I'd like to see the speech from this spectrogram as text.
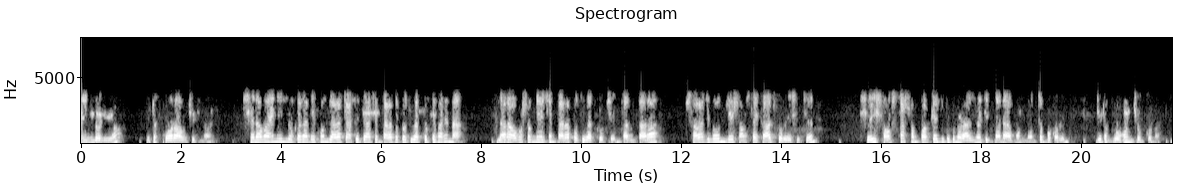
নিন্দনীয়, এটা করা উচিত নয়। সেনাবাহিনীর লোকেরা দেখুন, যারা চাকরিতে আছেন, তারা তো প্রতিবাদ করতে পারেন না। যারা অবসর নিয়েছেন, তারা প্রতিবাদ করছেন। কারণ তারা সারা জীবন যে সংস্থায় কাজ করে এসেছেন, সেই সংস্থা সম্পর্কে যদি কোনো রাজনৈতিক নানা এমন মন্তব্য করেন, যেটা গ্রহণযোগ্য নয়,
